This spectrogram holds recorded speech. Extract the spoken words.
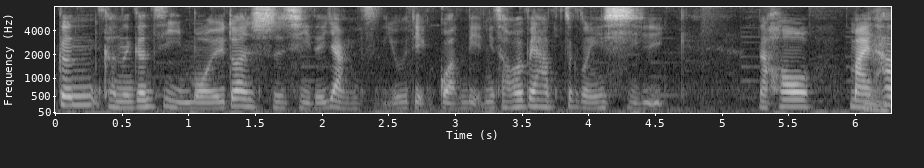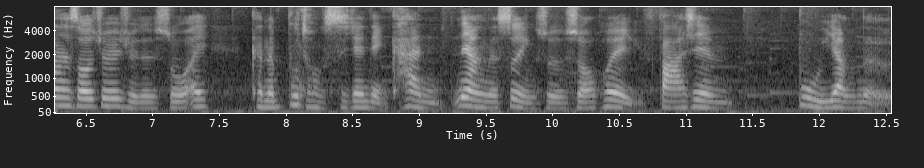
跟可能跟自己某一段时期的样子有一点关联，你才会被它这个东西吸引。然后买它的时候就会觉得说，哎、可能不同时间点看那样的摄影书的时候，会发现不一样的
